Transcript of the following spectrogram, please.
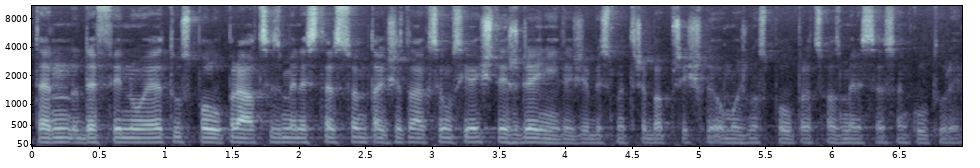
ten definuje tu spolupráci s ministerstvem, takže ta akce musí být čtyřdenní, takže bychom třeba přišli o možnost spolupracovat s Ministerstvem kultury.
